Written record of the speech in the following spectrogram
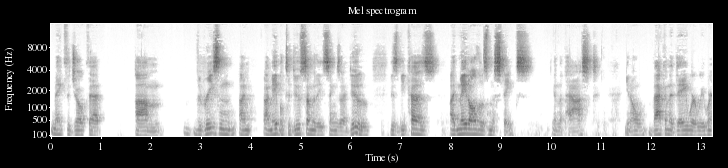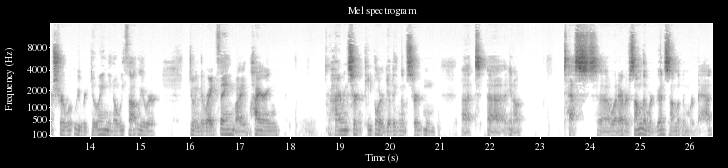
make the joke that um, the reason I'm I'm able to do some of these things I do is because I've made all those mistakes in the past. You know, back in the day where we weren't sure what we were doing, you know, we thought we were doing the right thing by hiring hiring certain people or giving them certain uh, t- uh, you know tests, uh, whatever. Some of them were good, some of them were bad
